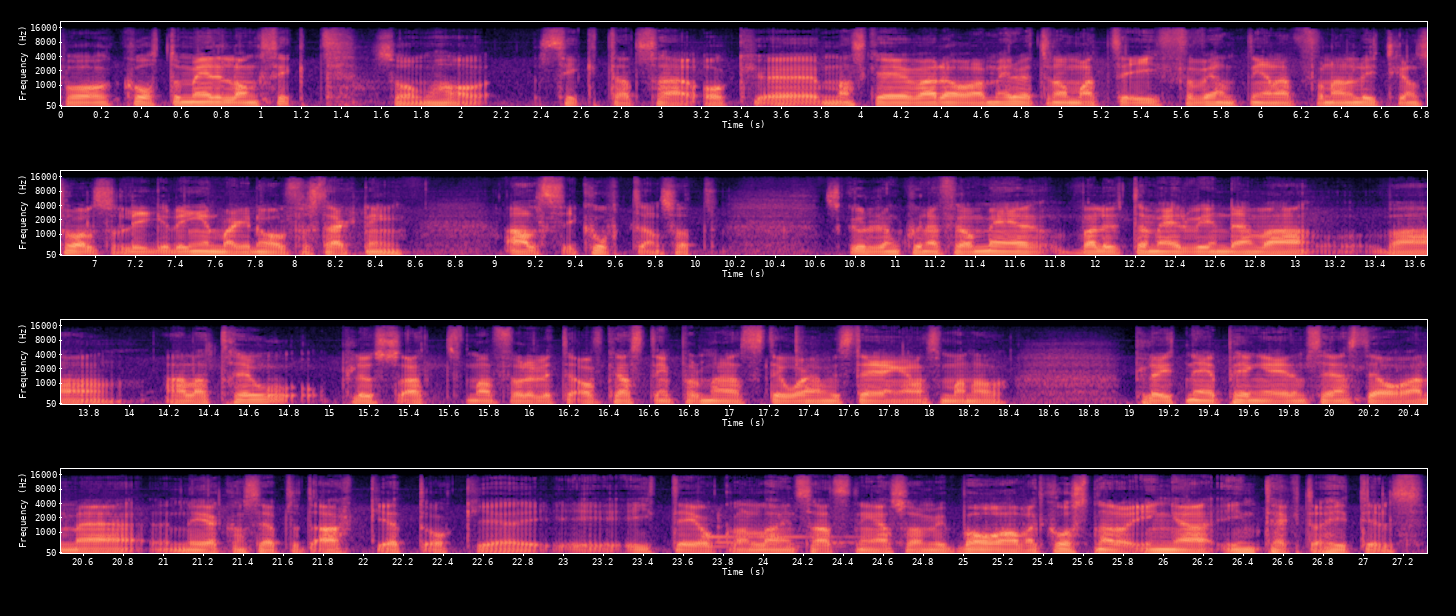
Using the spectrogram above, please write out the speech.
på kort och medellång sikt som har siktats här och eh, man ska ju vara medveten om att i förväntningarna från analytikernas håll så ligger det ingen marginalförstärkning alls i korten. Så att skulle de kunna få mer valutamedvind än vad, vad alla tror plus att man får lite avkastning på de här stora investeringarna som man har plöjt ner pengar i de senaste åren med nya konceptet Arket och eh, IT och online-satsningar som ju bara har varit kostnader, inga intäkter hittills.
